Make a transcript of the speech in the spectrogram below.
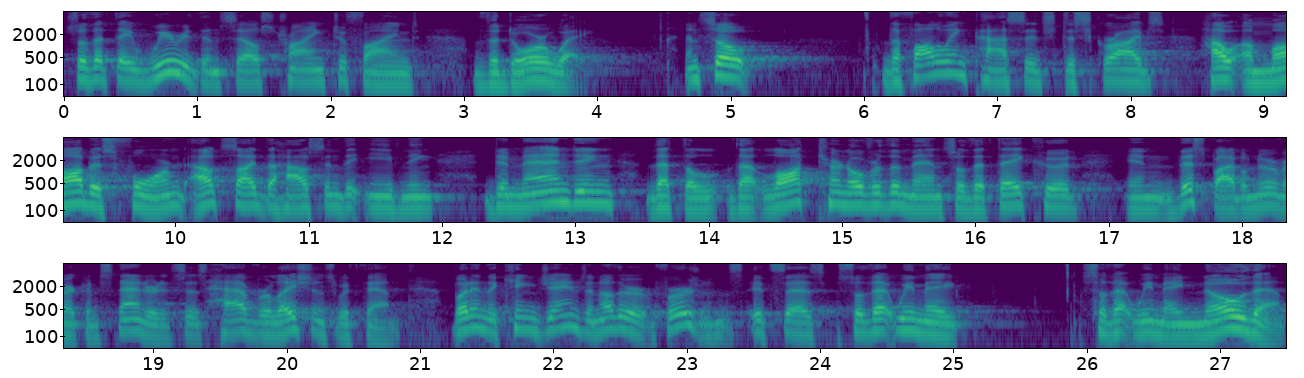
so that they wearied themselves trying to find the doorway. And so the following passage describes how a mob is formed outside the house in the evening, demanding that, the, that Lot turn over the men so that they could, in this Bible, New American Standard, it says have relations with them. But in the King James and other versions, it says, so that we may, so that we may know them.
